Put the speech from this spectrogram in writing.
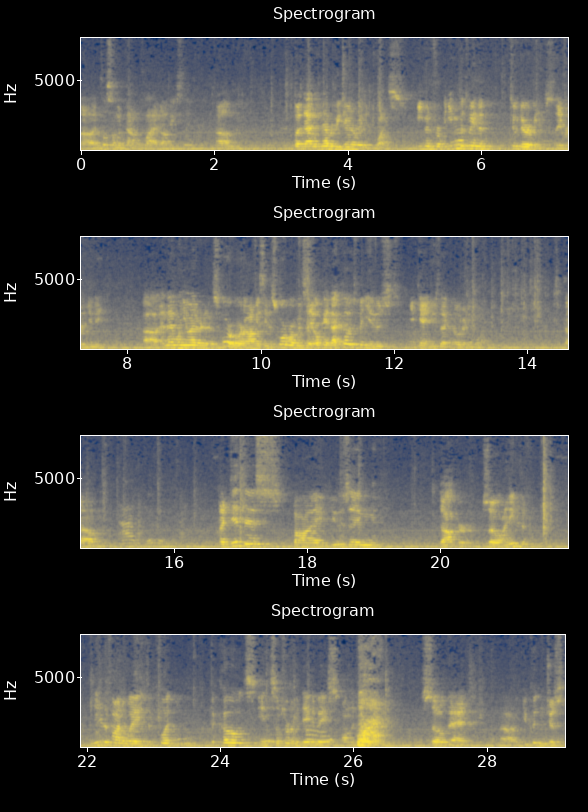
uh, until someone found the flag, obviously. Um, but that would never be generated twice, even from even between the two derbies, they were unique. Uh, and then when you entered in the scoreboard, obviously the scoreboard would say, okay, that code's been used, you can't use that code anymore. Um, I did this by using Docker. So I needed to needed to find a way to put the codes in some sort of a database on the Docker so that uh, you couldn't just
